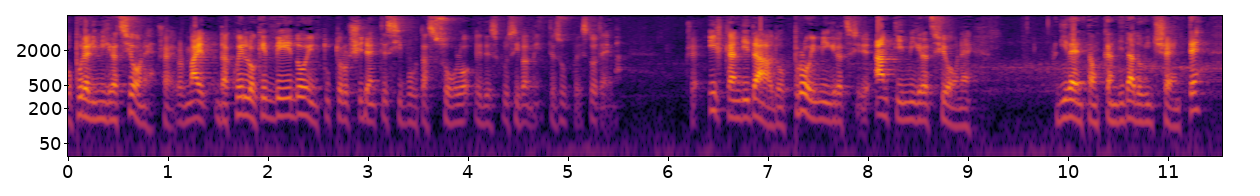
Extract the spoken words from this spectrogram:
oppure, l'immigrazione, cioè ormai da quello che vedo in tutto l'Occidente si vota solo ed esclusivamente su questo tema. Cioè il candidato anti-immigrazione diventa un candidato vincente,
